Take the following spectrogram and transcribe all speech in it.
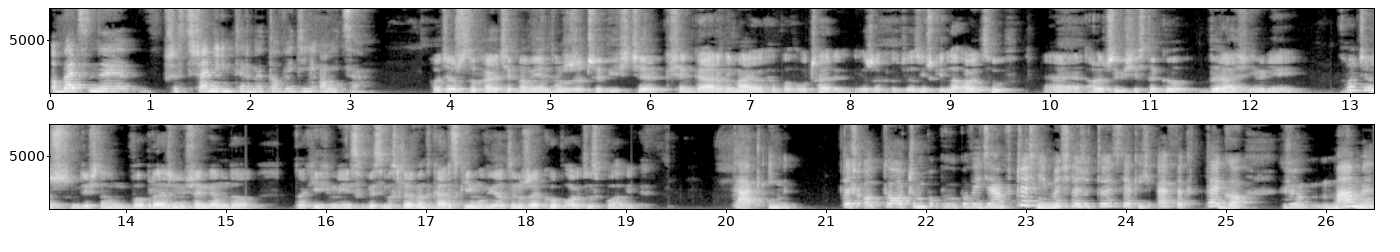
obecny w przestrzeni internetowej Dzień Ojca. Chociaż słuchajcie, pamiętam, że rzeczywiście księgarnie mają chyba vouchery, jeżeli chodzi o zniżki dla ojców, e, ale oczywiście jest tego wyraźnie mniej. Chociaż gdzieś tam wyobraźnią sięgam do takich miejsc, powiedzmy sklep wędkarski i mówię o tym, że kup ojcu spławik. Tak, i też o to, o czym powiedziałam wcześniej, myślę, że to jest jakiś efekt tego, że mamy,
